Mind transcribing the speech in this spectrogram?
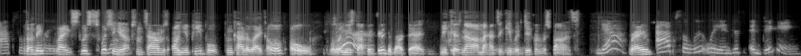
Absolutely. I think like switch, switching it up sometimes on your people can kind of like, oh, oh, well, let me stop and think about that because now I might have to give a different response, yeah, right? absolutely. And just uh, digging,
